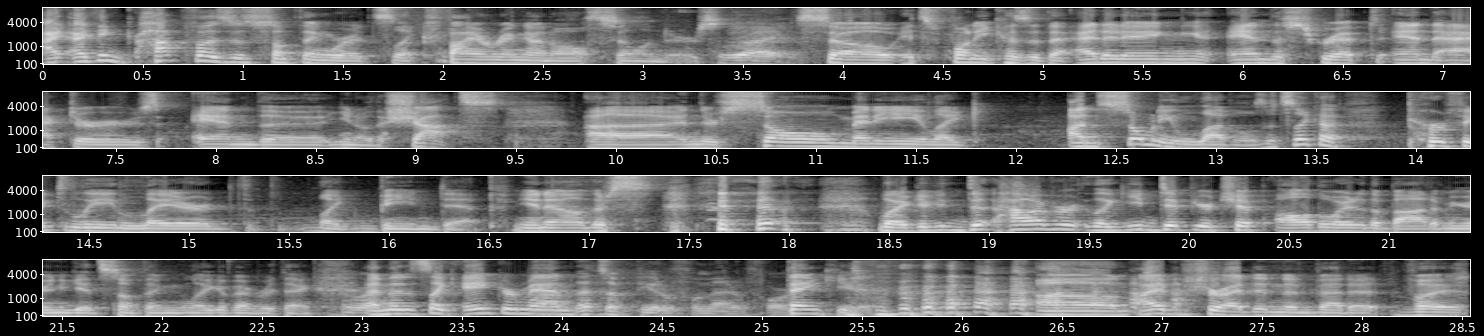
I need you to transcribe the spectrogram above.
I, I think Hot Fuzz is something where it's like firing on all cylinders. Right. So it's funny because of the editing and the script and the actors and the you know the shots, uh, and there's so many like on so many levels. It's like a perfectly layered like bean dip. You know, there's like if you di- however like you dip your chip all the way to the bottom, you're gonna get something like of everything. And then it's like Anchorman. Wow, that's a beautiful metaphor. Thank you. um, I'm sure I didn't invent it, but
